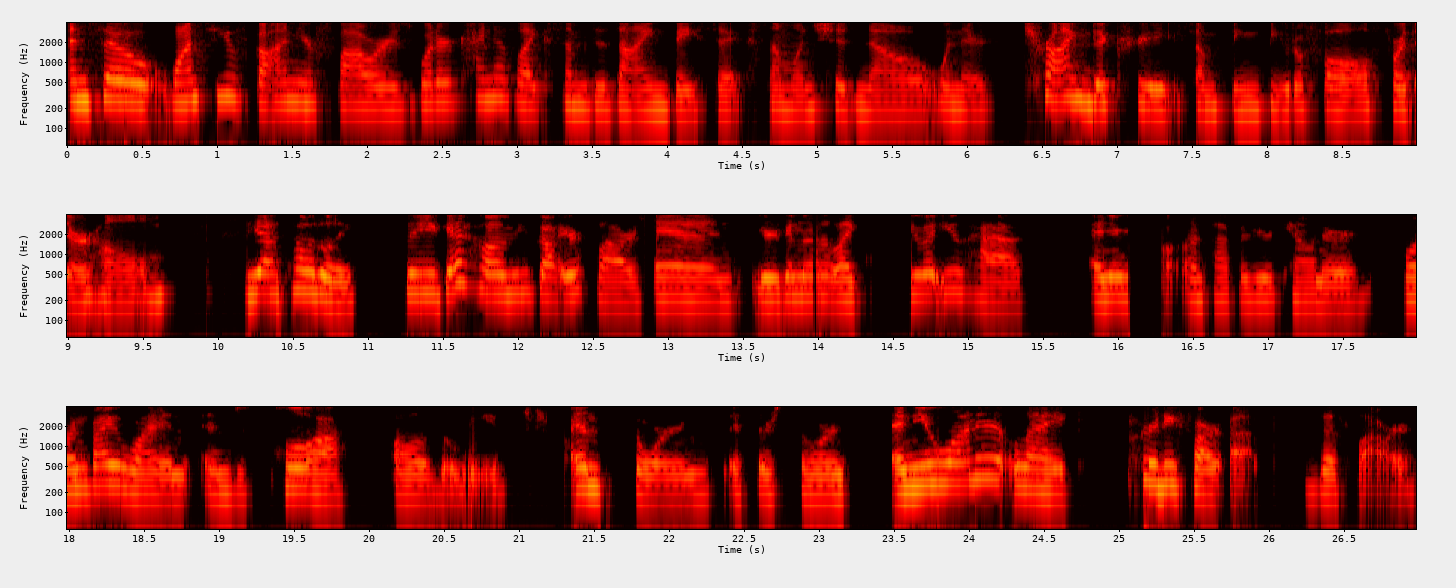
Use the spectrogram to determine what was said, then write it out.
And so once you've gotten your flowers, what are kind of like some design basics someone should know when they're trying to create something beautiful for their home? Yeah, totally. So you get home, you've got your flowers, and you're gonna like see what you have, and you're on top of your counter one by one and just pull off all of the leaves and thorns if there's thorns. And you want it like pretty far up the flower,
